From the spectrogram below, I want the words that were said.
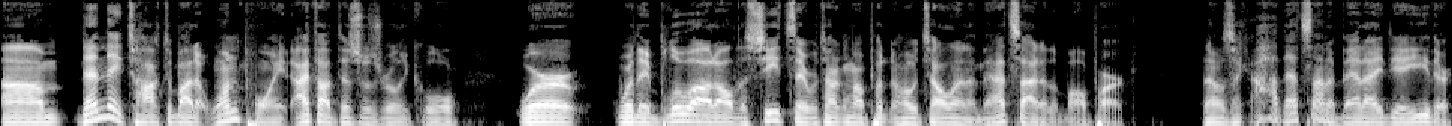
um, then they talked about at one point. I thought this was really cool, where where they blew out all the seats. They were talking about putting a hotel in on that side of the ballpark, and I was like, ah, that's not a bad idea either.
